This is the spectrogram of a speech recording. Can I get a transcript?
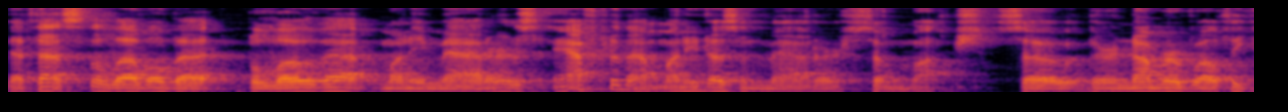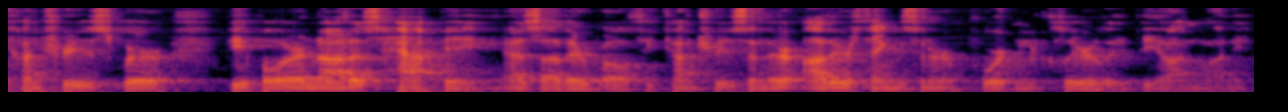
that that's the level that below that money matters. After that money doesn't matter so much. So there are a number of wealthy countries where people are not as happy as other wealthy countries and there are other things that are important clearly beyond money.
